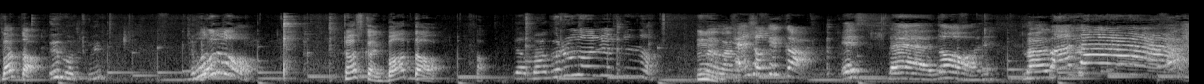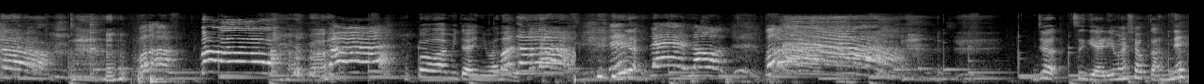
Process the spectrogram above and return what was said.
バタえ待って。バター？ー確かにバタいやマグロの味がしてんなーうん。検証結果。えせーのでバター。バターバターパワーみたいに言わないせーのバタじゃあ次やりましょうかね。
